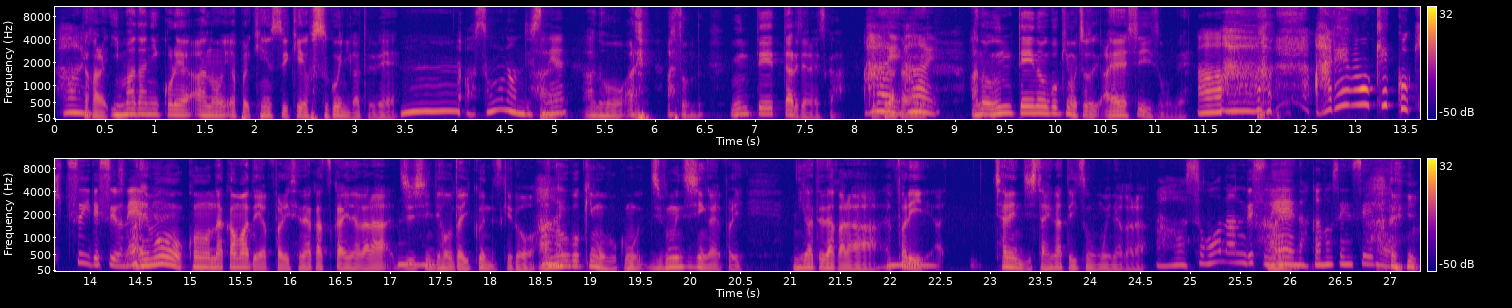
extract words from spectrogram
はい、だから未だにこれ、あの、やっぱり懸垂系すごい苦手でう。ーん、あ、そうなんですね。はい。あの、あれ、あの、運転ってあるじゃないですか。はい、はい。あの運転の動きもちょっと怪しいですもんね。ああ、あれも結構きついですよね。あれもこの仲間でやっぱり背中使いながら重心で本当は行くんですけど、んあの動きも僕も自分自身がやっぱり苦手だから、やっぱりうんチャレンジしたいなっていつも思いながら。ああ、そうなんですね。はい中野先生も。はい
